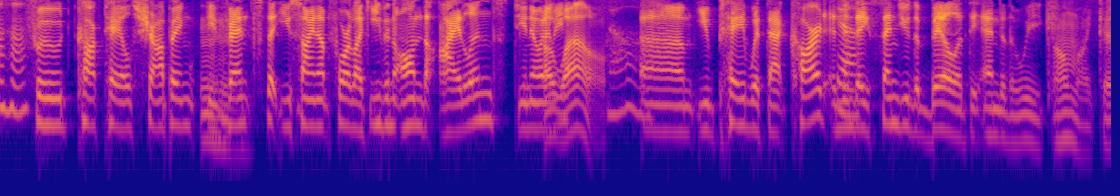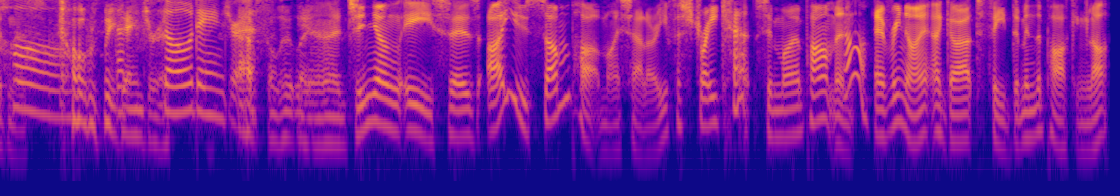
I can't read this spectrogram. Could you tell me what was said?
Mm-hmm. food, cocktails, shopping, Mm-hmm. events that you sign up for, like even on the islands. Do you know what I mean? Oh wow. Um, you pay with that card, and Yeah. then they send you the bill at the end of the week. Oh my goodness. Oh, Totally that's dangerous. so dangerous. Absolutely. Yeah, Jin Young E says, I use some part of my salary for stray cats in my apartment. Oh. Every night I go out to feed them in the parking lot.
